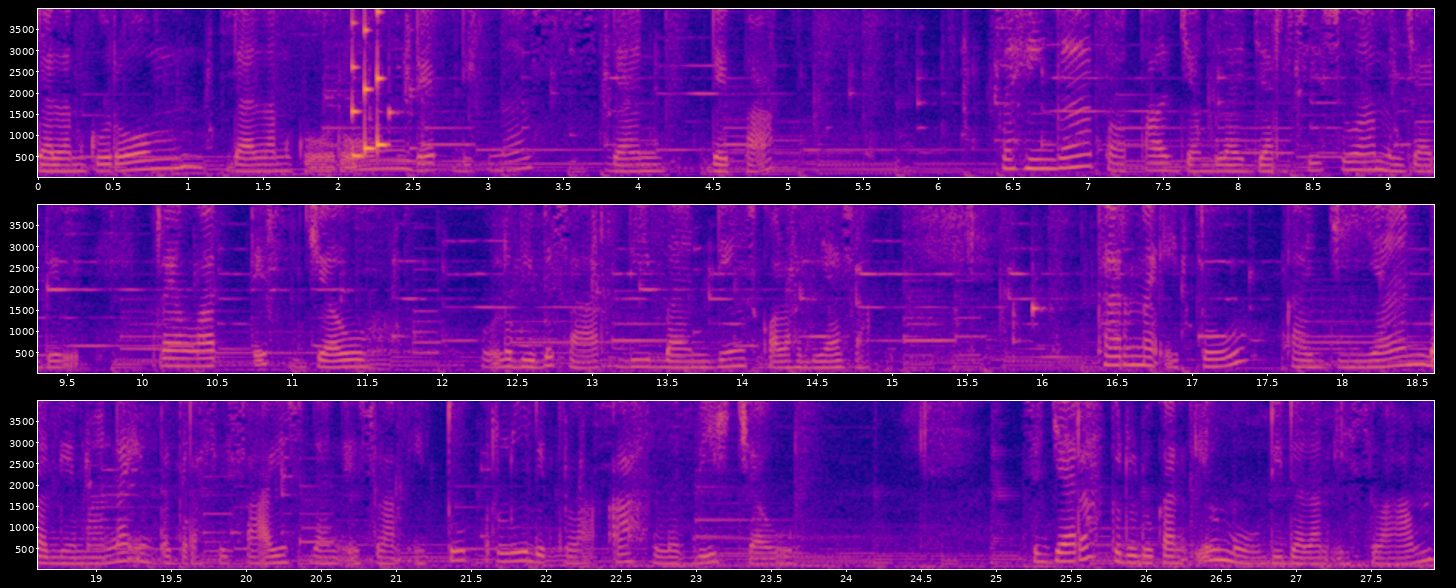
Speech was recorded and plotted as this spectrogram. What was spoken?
dalam kurung dalam kurung Depdiknas dan Depak sehingga total jam belajar siswa menjadi relatif jauh lebih besar dibanding sekolah biasa. Karena itu, kajian bagaimana integrasi sains dan Islam itu perlu ditelaah lebih jauh. Sejarah kedudukan ilmu di dalam Islam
